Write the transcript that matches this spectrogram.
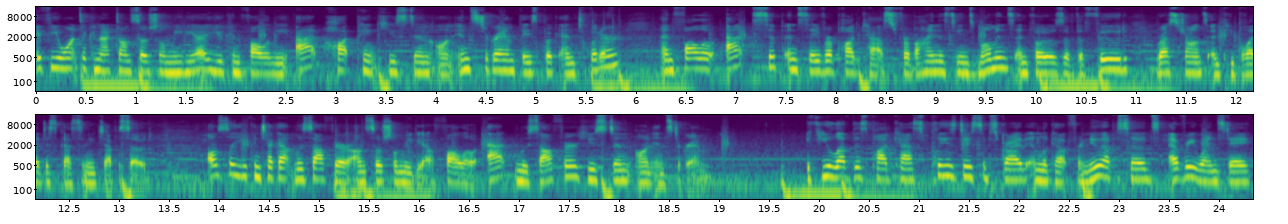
If you want to connect on social media, you can follow me at Hot Pink Houston on Instagram, Facebook, and Twitter, and follow at Sip and Savor Podcast for behind the scenes moments and photos of the food, restaurants, and people I discuss in each episode. Also, you can check out Musafir on social media. Follow at Musafir Houston on Instagram. If you love this podcast, please do subscribe and look out for new episodes every Wednesday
